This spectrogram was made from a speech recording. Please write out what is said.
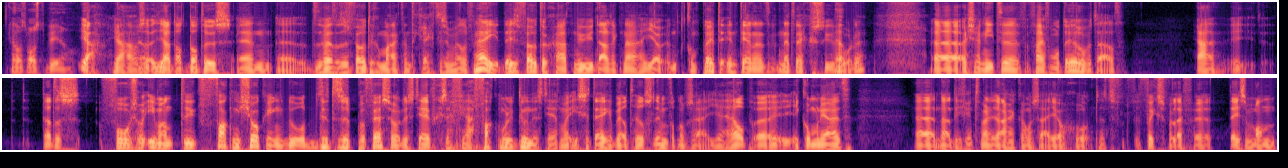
Hij was masturberen. ja, ja, was- Ja. ja. dat, dat dus. En eh toen werd er dus een foto gemaakt en toen kreeg dus een melding van... hey, deze foto gaat nu dadelijk naar jou een complete interne net- netwerk gestuurd Ja. worden. Als jij niet eh 500 euro betaalt. Ja, dat is voor zo iemand natuurlijk fucking shocking. Ik bedoel, dit is een professor, dus die heeft gezegd... ja, fuck moet ik doen? Dus die heeft maar ICT gebeld, heel slim van hem. Zei, je help, ik kom er niet uit. Nou, die vriend van mij is aangekomen en zei... joh, goh, dat fixen we wel even. Deze man...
